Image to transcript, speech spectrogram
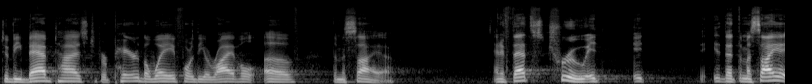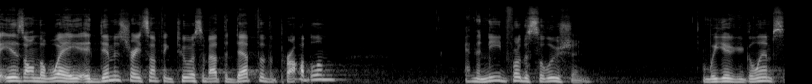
to be baptized to prepare the way for the arrival of the Messiah. And if that's true, it, it, it, that the Messiah is on the way, it demonstrates something to us about the depth of the problem and the need for the solution. We get a glimpse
